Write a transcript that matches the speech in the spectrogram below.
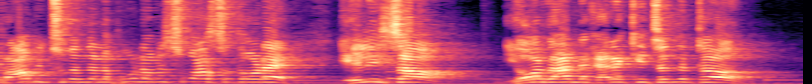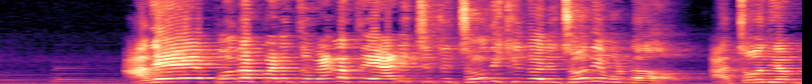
പ്രാപിച്ചു എന്നുള്ള പൂർണ വിശ്വാസത്തോടെ എലിസ യോർദാന്റെ കരയ്ക്ക് ചെന്നിട്ട് അതേ പുതപ്പെടുത്ത് വെള്ളത്തെ അടിച്ചിട്ട് ചോദിക്കുന്ന ഒരു ചോദ്യമുണ്ടോ? ആ ചോദ്യം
